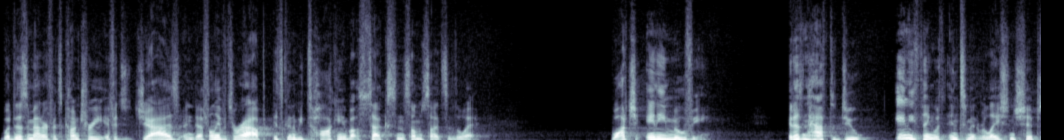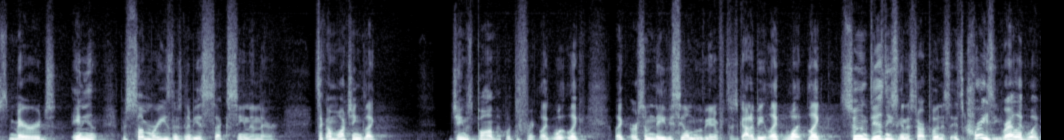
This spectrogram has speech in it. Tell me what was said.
What doesn't matter if it's country, if it's jazz, and definitely if it's rap, it's going to be talking about sex in some sides of the way. Watch any movie. It doesn't have to do anything with intimate relationships, marriage, any, for some reason, there's going to be a sex scene in there. It's like I'm watching like James Bond, like what the frick, like what, like, like, or some Navy SEAL movie. And if there's got to be, like, what, like, soon Disney's going to start putting. It's crazy, right? Like, what,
